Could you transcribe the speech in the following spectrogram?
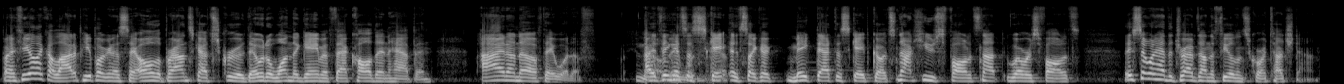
but I feel like a lot of people are going to say, "Oh, the Browns got screwed. They would have won the game if that call didn't happen." I don't know if they would have. No, I think it's a scape. It's like a make that the scapegoat. It's not Hughes' fault. It's not whoever's fault. It's they still would have had to drive down the field and score a touchdown.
